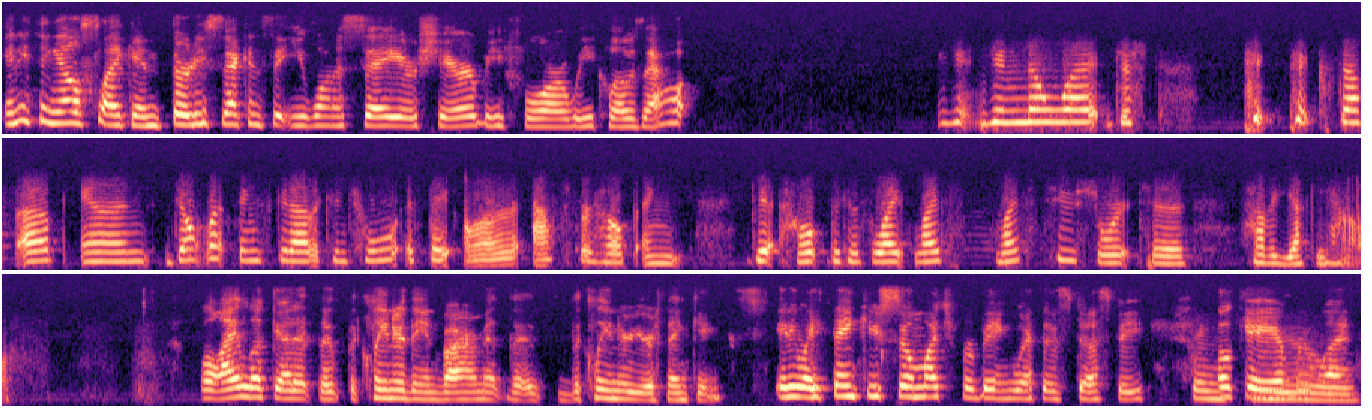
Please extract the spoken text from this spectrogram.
anything else like in 30 seconds that you want to say or share before we close out? you, you know what? Just pick pick stuff up and don't let things get out of control. If they are, ask for help and get help because life life's life's too short to have a yucky house. Well, I look at it the, the cleaner the environment, the, the cleaner you're thinking. Anyway, thank you so much for being with us, Dusti. Thank Okay, you. everyone.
